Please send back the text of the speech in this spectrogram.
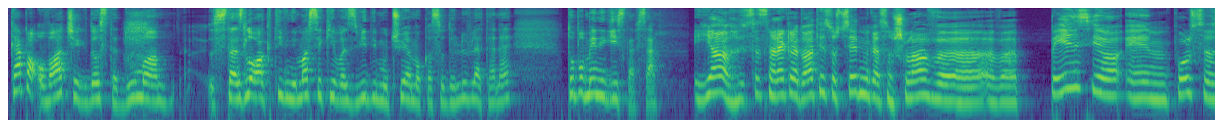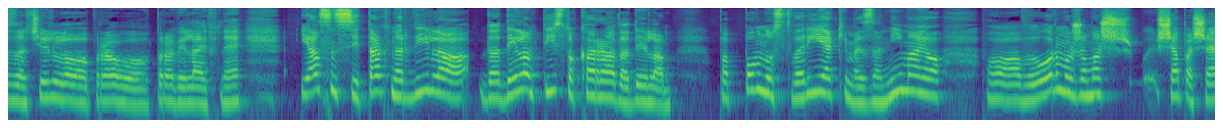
Kaj pa ovači, kdo ste doma, ste zelo aktivni, marsikaj vas vidimo, čujemo, ko sodelujete? To pomeni, da ste vse. Ja, zdaj sem rekla, 2007 sem šla v, v penzijo in pol se je začelo pravo, pravi life. Ne. Jaz sem si tako naredila, da delam tisto, kar rada delam. Pa polno stvari je, ki me zanimajo, pa v Ormožu imaš še pa še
